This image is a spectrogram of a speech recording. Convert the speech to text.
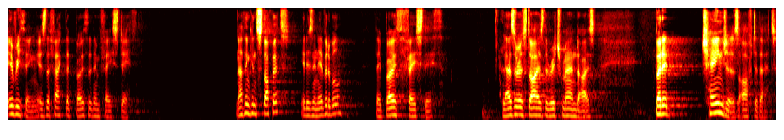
everything is the fact that both of them face death. Nothing can stop it, it is inevitable. They both face death. Lazarus dies, the rich man dies. But it changes after that.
